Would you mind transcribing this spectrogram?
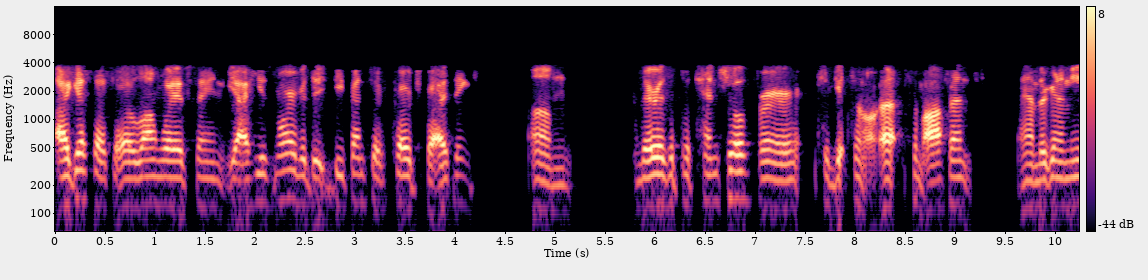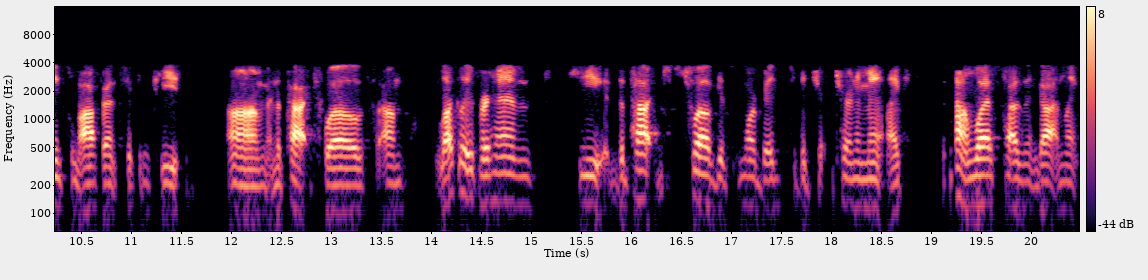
I guess that's a long way of saying, yeah, he's more of a de- defensive coach, but I think um there is a potential for to get some uh, some offense, and they're going to need some offense to compete um in the Pac-12. Um, luckily for him, he the Pac-12 gets more bids to the t- tournament. Like the Mountain West hasn't gotten like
